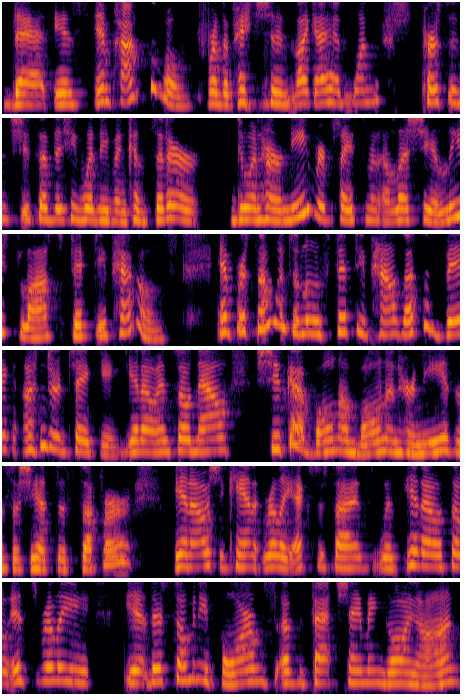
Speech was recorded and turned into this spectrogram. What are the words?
that is impossible for the patient. Like i had one person she said that he wouldn't even consider doing her knee replacement unless she at least lost 50 pounds. And for someone to lose 50 pounds, that's a big undertaking, you know. And so now she's got bone on bone in her knees. And so she has to suffer, you know, she can't really exercise with, you know, so it's really, yeah, there's so many forms of the fat shaming going on.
